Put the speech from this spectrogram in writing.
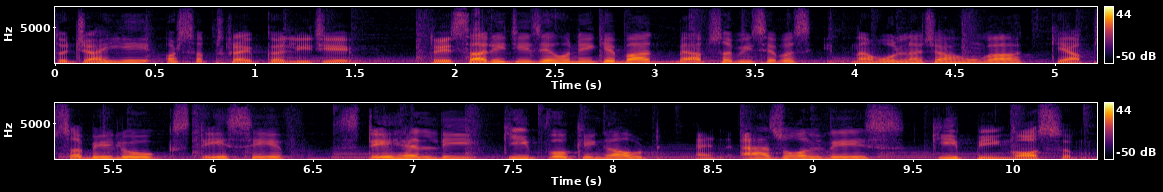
तो जाइए और सब्सक्राइब कर लीजिए। तो ये सारी चीज़ें होने के बाद मैं आप सभी से बस इतना बोलना चाहूँगा कि आप सभी लोग stay safe stay healthy keep working out and as always keep awesome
